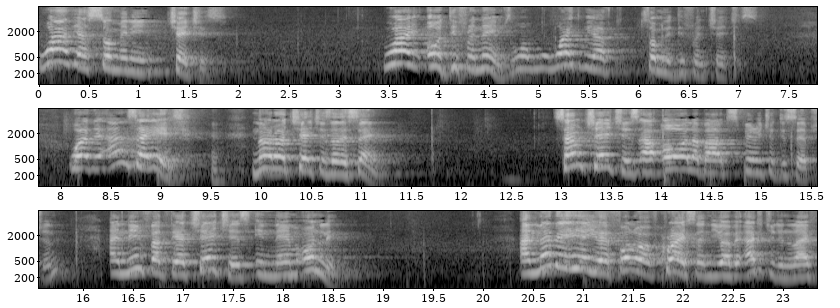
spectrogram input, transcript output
Why are there so many churches? Why all different names? Why do we have so many different churches? Well, the answer is not all churches are the same. Some churches are all about spiritual deception, and in fact, they are churches in name only. And maybe here you're a follower of Christ and you have an attitude in life,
